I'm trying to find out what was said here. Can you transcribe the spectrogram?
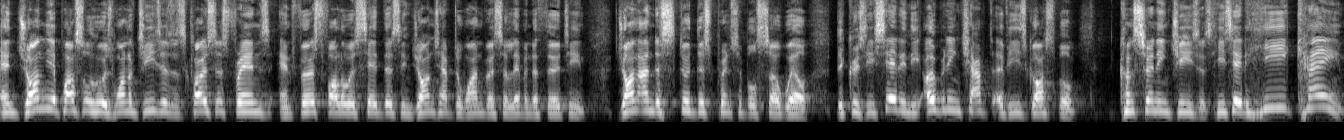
And John the Apostle, who was one of Jesus' closest friends and first followers, said this in John chapter 1, verse 11 to 13. John understood this principle so well because he said in the opening chapter of his gospel concerning Jesus, he said, He came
